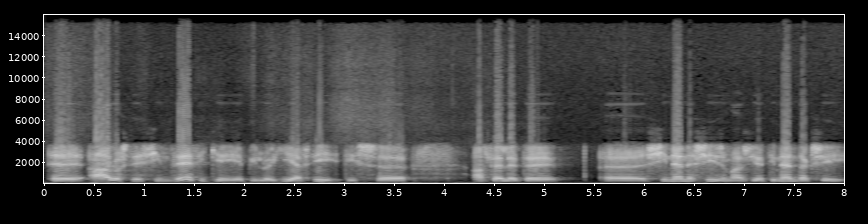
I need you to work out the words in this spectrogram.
Ε, άλλωστε συνδέθηκε η επιλογή αυτή της, ε, αν θέλετε, ε, συνένεσής μας για την ένταξη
